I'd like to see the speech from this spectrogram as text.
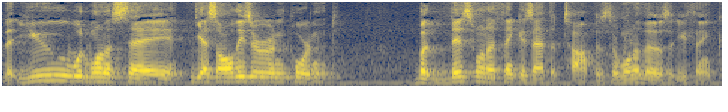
That you would want to say, yes, all these are important, but this one I think is at the top. Is there one of those that you think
